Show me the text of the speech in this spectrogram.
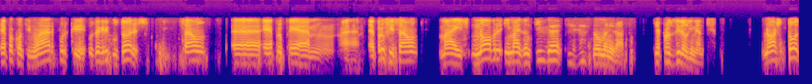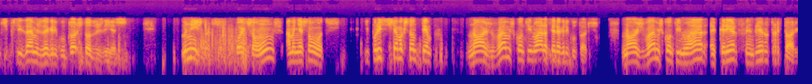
É para continuar porque os agricultores são uh, é, a, é a, a profissão mais nobre e mais antiga que existe na humanidade, que é produzir alimentos. Nós todos precisamos de agricultores todos os dias. Ministros, hoje são uns, amanhã são outros. E por isso isto é uma questão de tempo. Nós vamos continuar a ser agricultores. Nós vamos continuar a querer defender o território.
